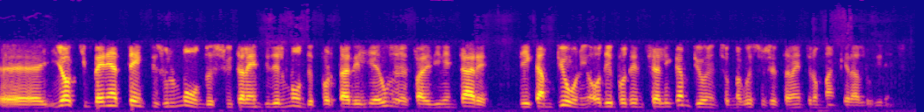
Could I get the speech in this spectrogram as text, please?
eh, gli occhi bene attenti sul mondo e sui talenti del mondo e portarli a uno e farli diventare dei campioni o dei potenziali campioni, insomma questo certamente non mancherà all'Udinese.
